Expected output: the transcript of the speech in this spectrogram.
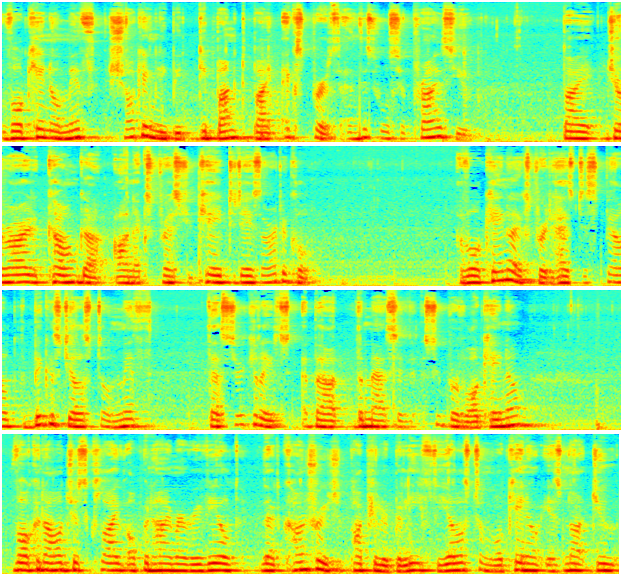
volcano myth shockingly be debunked by experts, and this will surprise you, by Gerard Kaonga on Express UK today's article. A volcano expert has dispelled the biggest Yellowstone myth that circulates about the massive supervolcano. Volcanologist Clive Oppenheimer revealed that, contrary to popular belief, the Yellowstone volcano is not due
